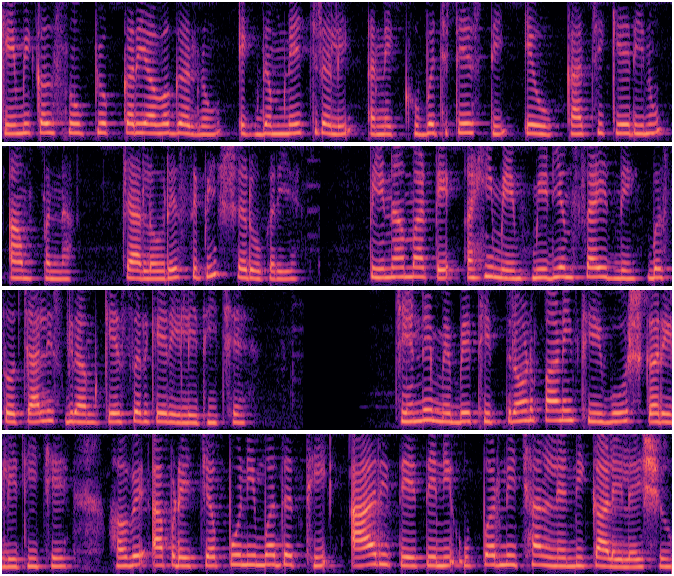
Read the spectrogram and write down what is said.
કેમિકલ્સનો ઉપયોગ કર્યા વગરનું એકદમ નેચરલી અને ખૂબ જ ટેસ્ટી એવું કાચી કેરીનું આમ પન્ના. ચાલો રેસીપી શરૂ કરીએ. તેના માટે અહીં મેં મીડિયમ સાઇઝની બસો ચાલીસ ગ્રામ કેસર કેરી લીધી છે. જેને મેં બેથી ત્રણ પાણીથી વોશ કરી લીધી છે. હવે આપણે ચપ્પુની મદદથી આ રીતે તેની ઉપરની છાલને નીકાળી લઈશું.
